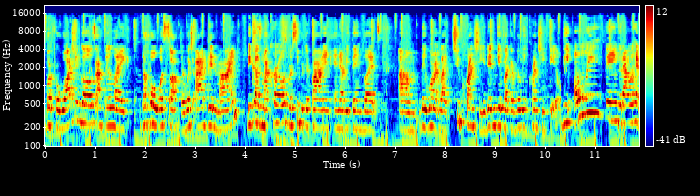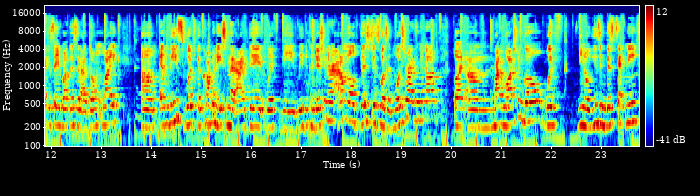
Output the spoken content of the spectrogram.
But for wash and goes, I feel like the hold was softer, which I didn't mind because my curls were super defined and everything, but um, they weren't like too crunchy. It didn't give like a really crunchy feel. The only thing that I would have to say about this that I don't like um, at least with the combination that I did with the leave-in conditioner. I don't know if this just wasn't moisturizing enough, but um, my wash and go with, you know, using this technique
